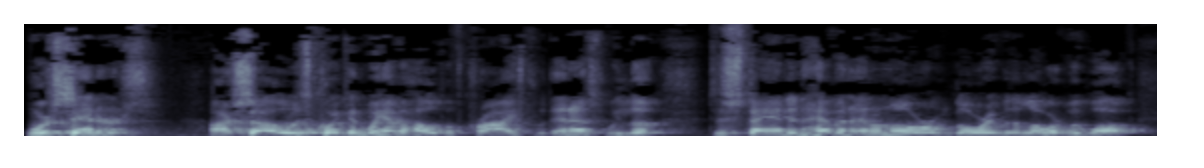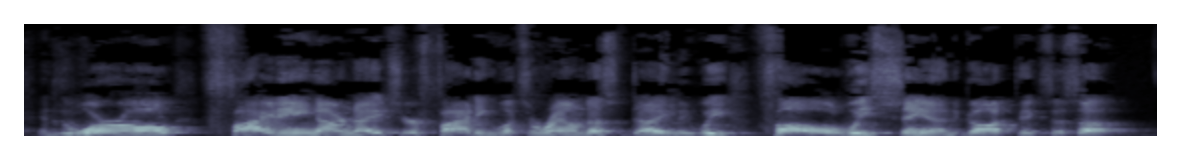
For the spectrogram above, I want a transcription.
we're sinners. Our soul is quickened. We have a hope of Christ within us. We look to stand in heaven in immortal glory with the Lord. We walk into the world fighting our nature, fighting what's around us daily. We fall, we sin, God picks us up.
